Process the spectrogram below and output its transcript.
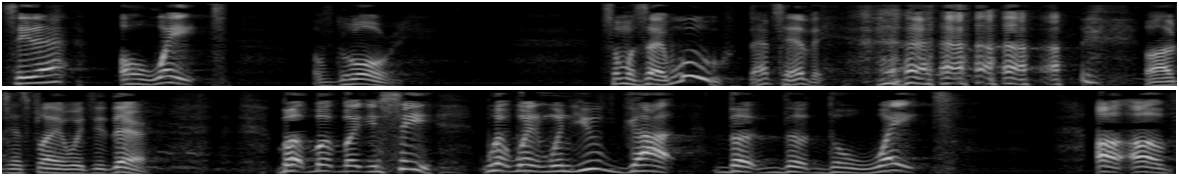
See that? A weight of glory. Someone said, woo, that's heavy. well, I'm just playing with you there. But, but, but you see, when, when you've got the, the, the weight uh, of,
